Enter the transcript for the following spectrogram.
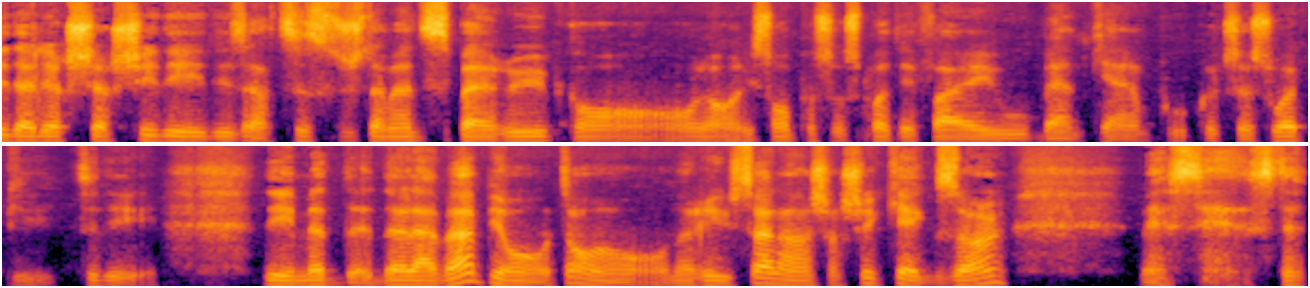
d'aller rechercher des, artistes justement disparus, puis qu'on on- ils sont pas sur Spotify ou Bandcamp ou quoi que ce soit, puis des, des mettre de, l'avant, puis on, on, a réussi à aller en chercher quelques-uns. Mais c'était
